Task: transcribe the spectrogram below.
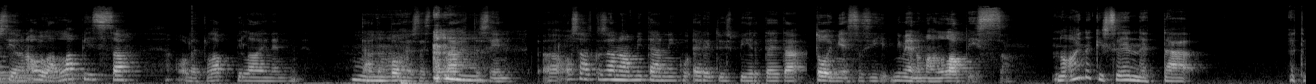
Tosiaan ollaan Lapissa, olet lappilainen, täältä mm. pohjoisesta lähtöisin. Osaatko sanoa mitään niin kuin erityispiirteitä toimiessasi nimenomaan Lapissa? No ainakin sen, että, että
